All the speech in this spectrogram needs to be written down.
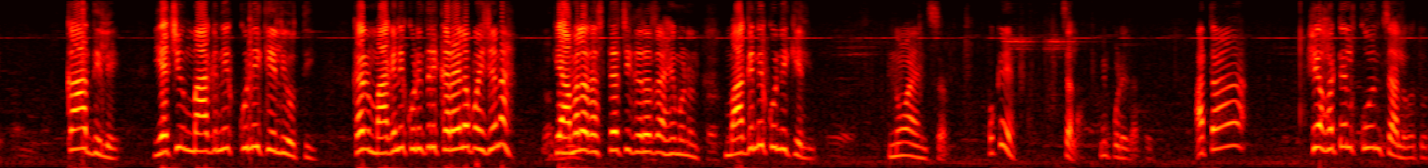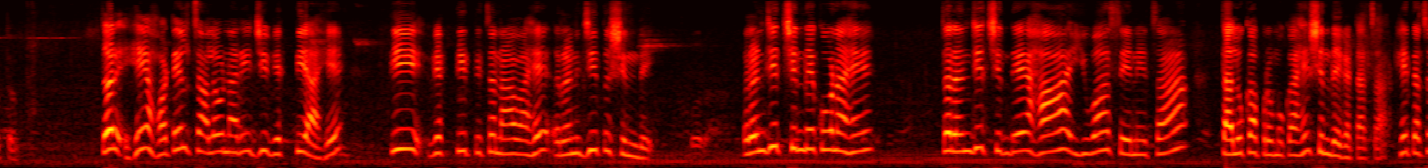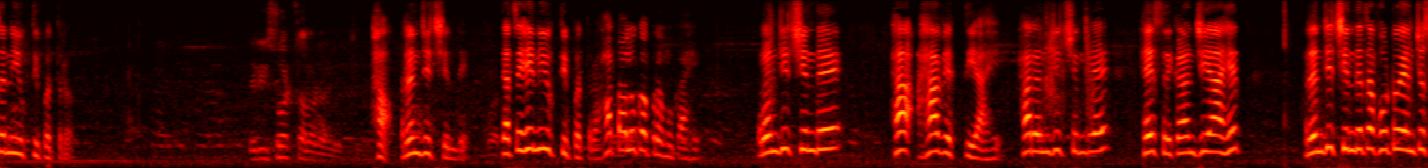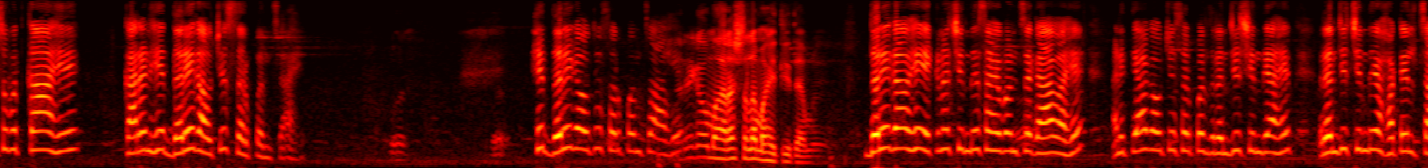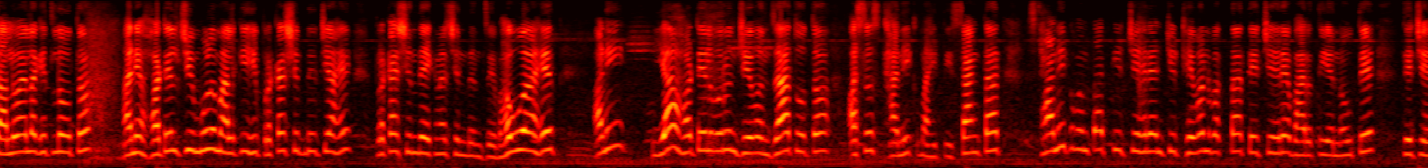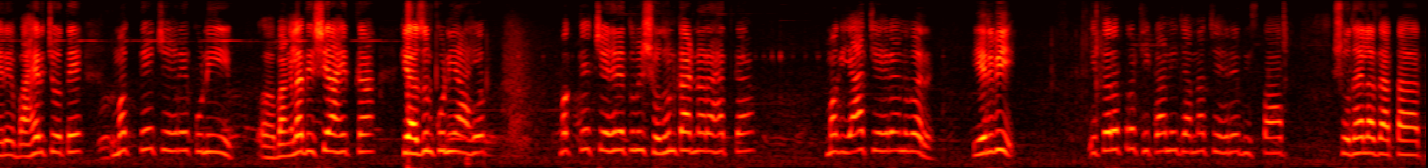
का दिले? याची मागणी कुणी केली होती? कारण मागणी कुणीतरी करायला पाहिजे ना? की आम्हाला रस्त्याची गरज आहे म्हणून. मागणी कुणी केली? नो आन्सर ओके चला मी पुढे जाते. आता हे हॉटेल कोण चालवत होतं? तर हे हॉटेल चालवणारी जी व्यक्ती आहे ती व्यक्ती तिचं नाव आहे रणजित शिंदे. रणजित शिंदे कोण आहे? तर रणजित शिंदे हा युवा सेनेचा तालुका प्रमुख आहे शिंदे गटाचा. हे त्याचं नियुक्तीपत्र. हा रणजित शिंदे. त्याचं हे नियुक्तीपत्र हा तालुका प्रमुख आहे. रणजित शिंदे हा हा व्यक्ती आहे. हा रणजित शिंदे हे श्रीकांतजी आहेत. रणजित शिंदेचा फोटो यांच्यासोबत का आहे? कारण हे दरेगावचे सरपंच आहे. हे दरेगावचे सरपंच आहे. दरेगाव महाराष्ट्राला माहिती आहे त्यामुळे. दरेगाव हे एकनाथ शिंदे साहेबांचं गाव आहे आणि त्या गावचे सरपंच रणजित शिंदे आहेत. रणजित शिंदे हॉटेल चालवायला घेतलं होतं आणि हॉटेलची मूळ मालकी ही प्रकाश शिंदेची आहे. प्रकाश शिंदे एकनाथ शिंदेचे भाऊ आहेत. आणि या हॉटेलवरून जेवण जात होतं असं स्थानिक माहिती सांगतात. स्थानिक म्हणतात की चेहऱ्यांची ठेवण बघता ते चेहरे भारतीय नव्हते ते चेहरे बाहेरचे होते. मग ते चेहरे कुणी बांगलादेशी आहेत का? की अजून कुणी आहेत? मग ते चेहरे तुम्ही शोधून काढणार आहात का? मग या चेहऱ्यांवर एरवी इतरत्र ठिकाणी ज्यांना चेहरे दिसतात शोधायला जातात.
